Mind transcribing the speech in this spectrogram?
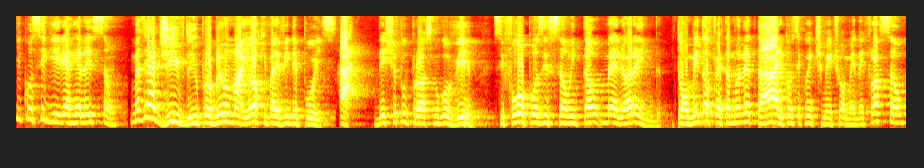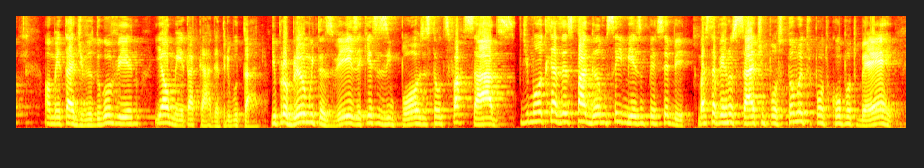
e conseguirem a reeleição. Mas é a dívida e o problema maior que vai vir depois. Ah, deixa para o próximo governo. Se for oposição, então melhor ainda. Então aumenta a oferta monetária e consequentemente o aumento da inflação aumenta a dívida do governo e aumenta a carga tributária. E o problema muitas vezes é que esses impostos estão disfarçados, de modo que às vezes pagamos sem mesmo perceber. Basta ver no site impostômetro.com.br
